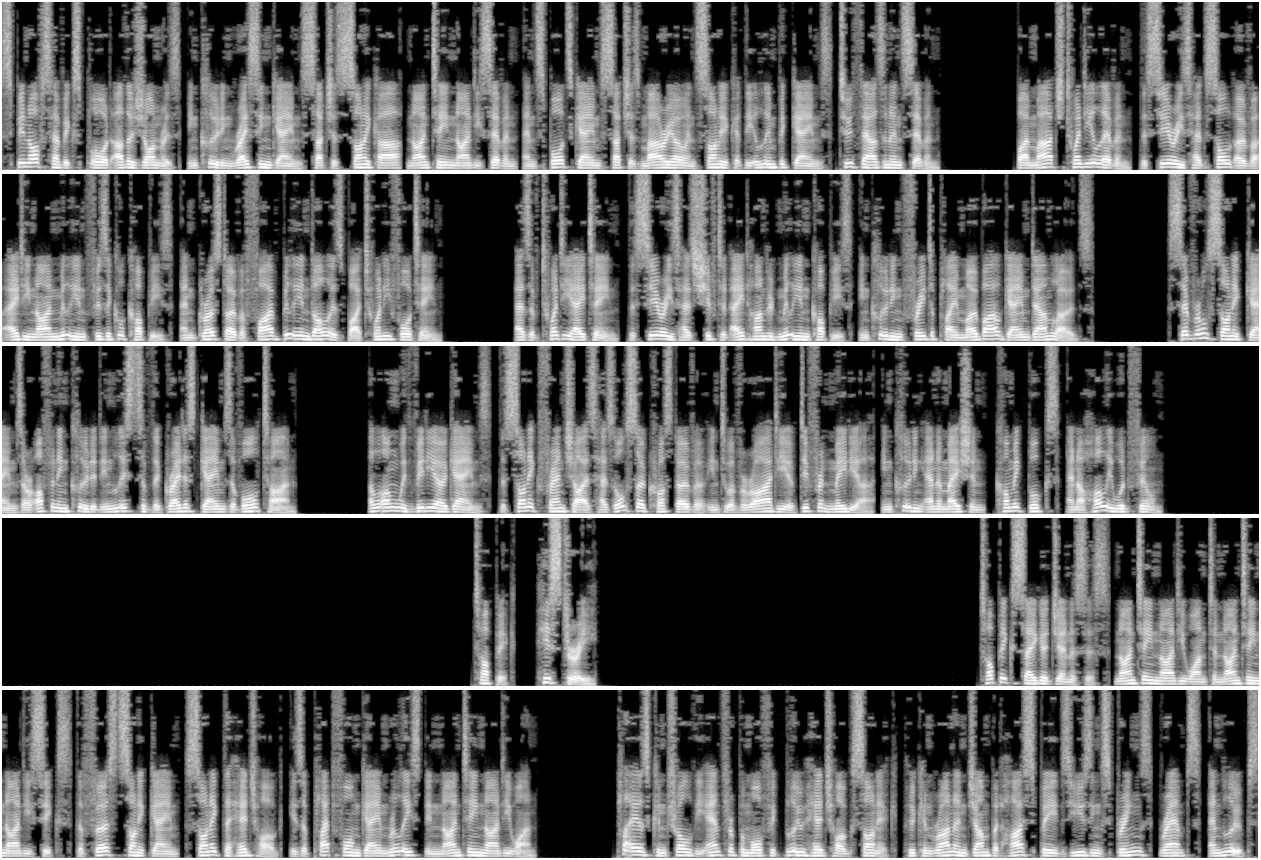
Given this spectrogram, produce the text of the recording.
Spin-offs have explored other genres, including racing games such as Sonic R 1997 and sports games such as Mario and Sonic at the Olympic Games 2007. By March 2011, the series had sold over 89 million physical copies, and grossed over $5 billion by 2014. As of 2018, the series has shifted 800 million copies, including free-to-play mobile game downloads. Several Sonic games are often included in lists of the greatest games of all time. Along with video games, the Sonic franchise has also crossed over into a variety of different media, including animation, comic books, and a Hollywood film. History Topic Sega Genesis 1991 to 1996 The first Sonic game, Sonic the Hedgehog, is a platform game released in 1991. Players control the anthropomorphic blue hedgehog Sonic, who can run and jump at high speeds using springs, ramps, and loops.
